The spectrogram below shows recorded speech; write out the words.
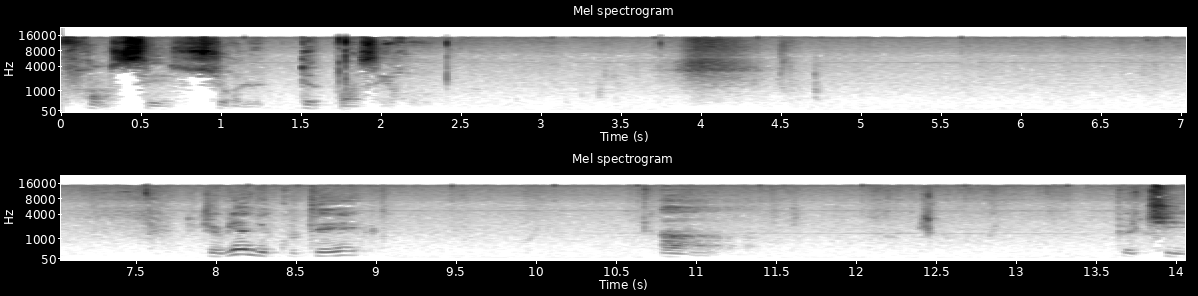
français sur le 2.0. Je viens d'écouter un petit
